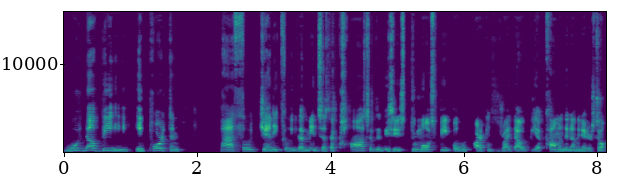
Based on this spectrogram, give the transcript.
would not be important pathogenically, that means as a cause of the disease, to most people with Parkinson's, right? That would be a common denominator. So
